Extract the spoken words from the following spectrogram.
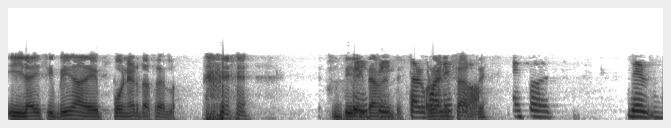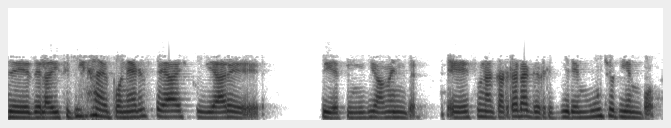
y la disciplina de ponerte a hacerlo. Directamente, sí, sí, tal organizarte. Eso, eso de, de, de, la disciplina de ponerse a estudiar, eh, sí, definitivamente. Eh, es una carrera que requiere mucho tiempo,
